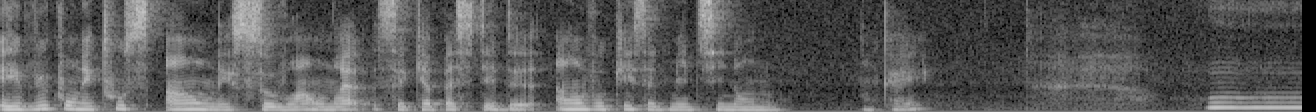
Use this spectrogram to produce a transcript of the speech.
Et vu qu'on est tous un, on est souverain, on a cette capacité d'invoquer cette médecine en nous. Ooh.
